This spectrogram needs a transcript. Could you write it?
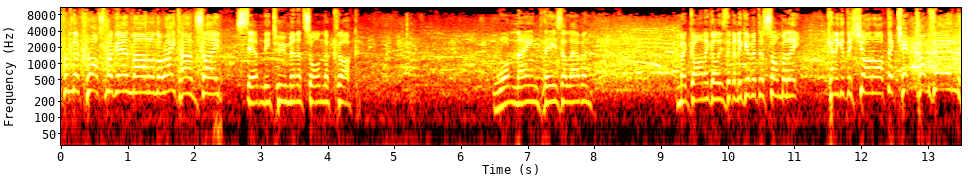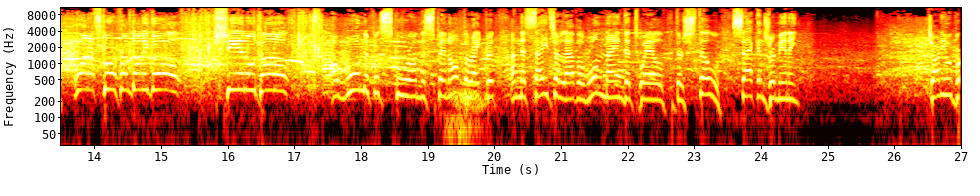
from the cross, McGlenn man on the right hand side. 72 minutes on the clock. 1 9 plays 11. McGonagle, he's going to give it to somebody. Can he get the shot off? The kick comes in. What a score from Donegal. Shane O'Donnell. A wonderful score on the spin off the right boot. and the sides are level 1 9 to 12. There's still seconds remaining. Johnny O'Brien.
